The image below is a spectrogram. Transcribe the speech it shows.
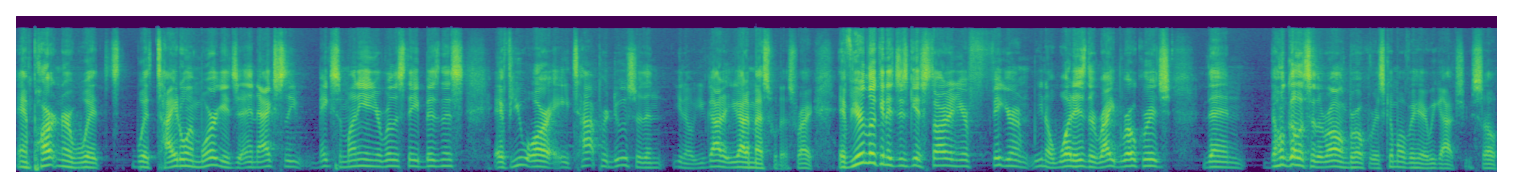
and partner with with title and mortgage and actually make some money in your real estate business, if you are a top producer, then you know you got to you got to mess with us, right? If you're looking to just get started and you're figuring, you know, what is the right brokerage, then don't go to the wrong brokerage. Come over here, we got you. So,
